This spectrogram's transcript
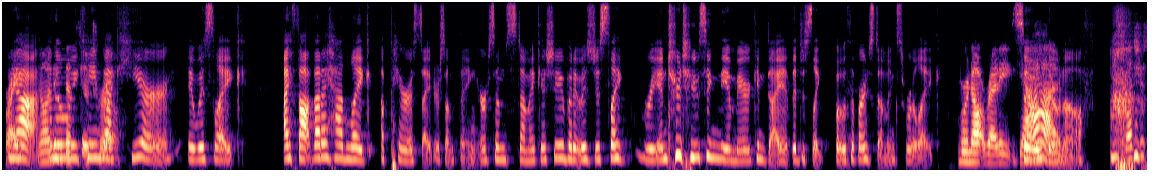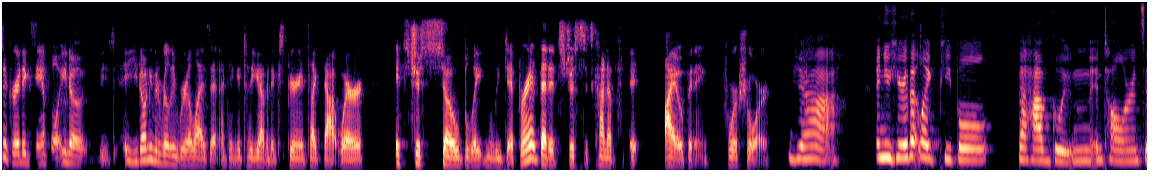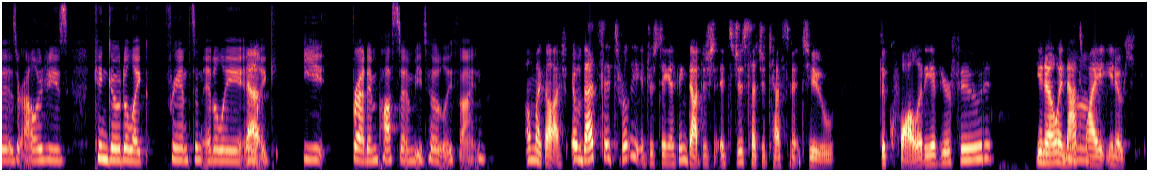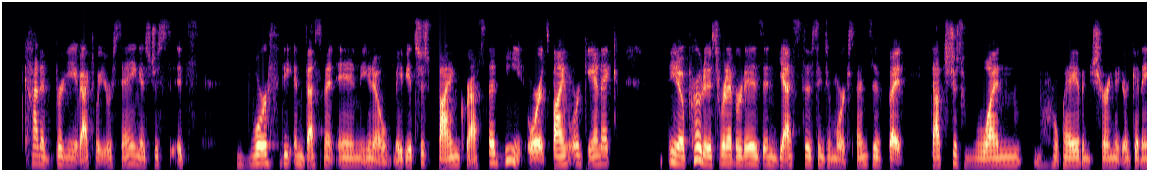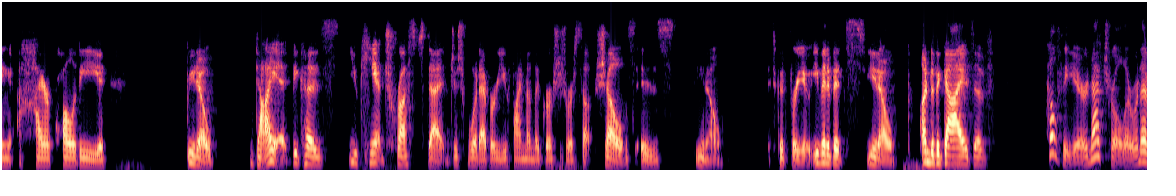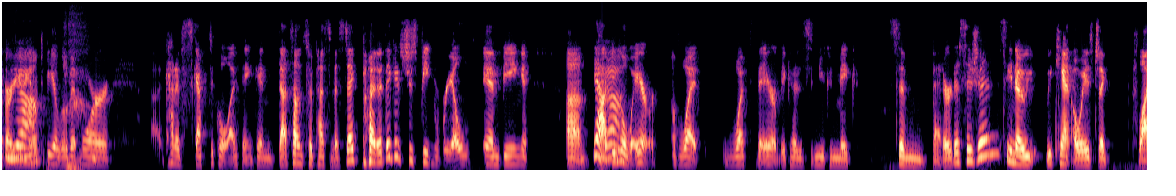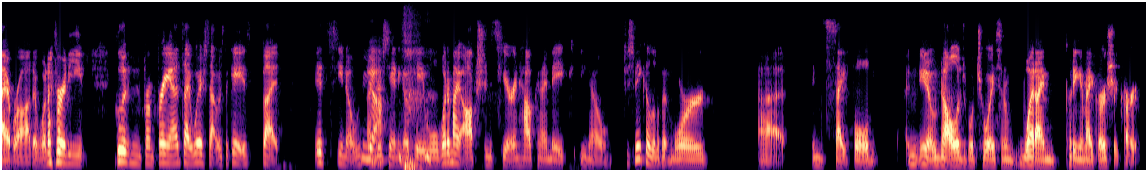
right? Yeah, no, and then when we so came true. back here, it was like I thought that I had like a parasite or something or some stomach issue, but it was just like reintroducing the American diet that just like both of our stomachs were like we're not ready. So yeah. thrown off. Well, that's just a great example. You know, you don't even really realize it, I think, until you have an experience like that where it's just so blatantly different that it's just it's kind of eh, eye opening for sure. Yeah. And you hear that like people that have gluten intolerances or allergies can go to like France and Italy and like eat bread and pasta and be totally fine. Oh my gosh. Oh, that's it's really interesting. I think that just it's just such a testament to the quality of your food, you know, and that's why, you know, kind of bringing it back to what you were saying is just it's worth the investment in, you know, maybe it's just buying grass-fed meat or it's buying organic, you know, produce, whatever it is. And yes, those things are more expensive, but that's just one way of ensuring that you're getting a higher quality, you know, diet because you can't trust that just whatever you find on the grocery store shelves is, you know, it's good for you, even if it's, you know, under the guise of healthy or natural or whatever. Yeah. You have to be a little bit more kind of skeptical, I think. And that sounds so pessimistic, but I think it's just being real and being, um, yeah, yeah. being aware of what what's there because you can make some better decisions. You know, we can't always just like fly abroad and whatever and eat gluten from France. I wish that was the case, but it's you know yeah. understanding okay well what are my options here and how can i make you know just make a little bit more uh insightful you know knowledgeable choice on what i'm putting in my grocery cart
